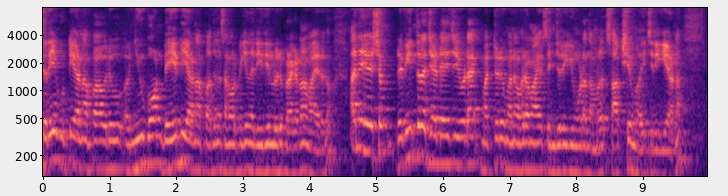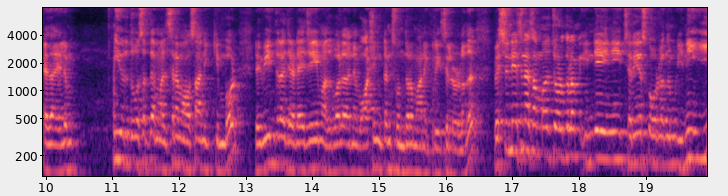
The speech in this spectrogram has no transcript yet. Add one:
ചെറിയ കുട്ടിയാണ്. അപ്പോൾ ഒരു ന്യൂ ബോൺ ബേബിയാണ് അപ്പോൾ അതിന് സമർപ്പിക്കുന്ന രീതിയിലുള്ള ഒരു പ്രകടനമായിരുന്നു. അതിനുശേഷം രവീന്ദ്ര ജഡേജയുടെ മറ്റൊരു മനോഹരമായ സെഞ്ചുറിക്കും കൂടെ നമ്മൾ സാക്ഷ്യം വഹിച്ചിരിക്കുകയാണ്. ഏതായാലും ഈ ഒരു ദിവസത്തെ മത്സരം അവസാനിക്കുമ്പോൾ രവീന്ദ്ര ജഡേജയും അതുപോലെ തന്നെ വാഷിംഗ്ടൺ സുന്ദറുമാണ് ക്രീസിലുള്ളത്. വെസ്റ്റ് ഇൻഡീസിനെ സംബന്ധിച്ചിടത്തോളം ഇന്ത്യ ഇനി ചെറിയ സ്കോറിൽ നിന്നും ഇനി ഈ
